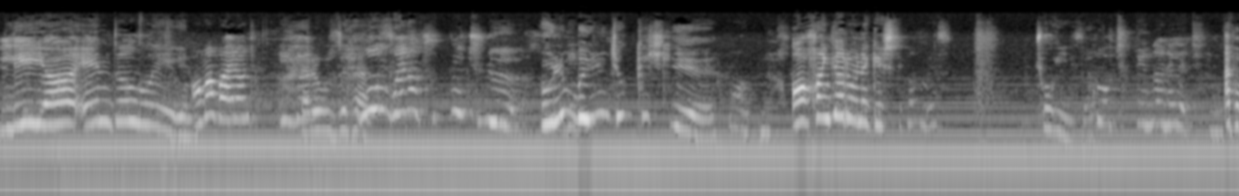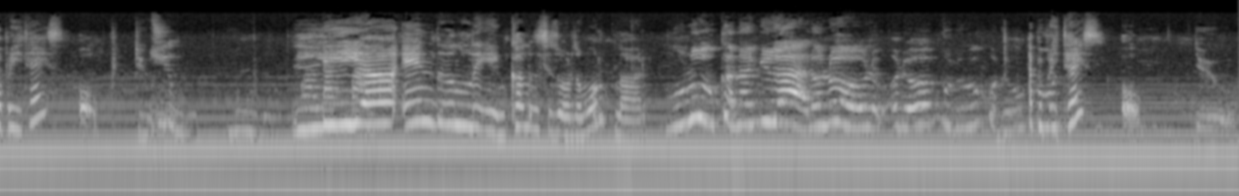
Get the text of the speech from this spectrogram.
Lia and the Lane. Ama bayram çok. Heroes Oğlum bayram çok güçlü. Oğlum benim çok güçlü. Aa hangi ara öne geçtik lan biz? Çok iyiyiz ha. Kulağı çıktığında ne geçtin? Apaprites? Oh, dude. Çiğ. Lia Lane. Kalın siz orada moruklar. Moruk anan güzel. Alo alo alo moruk moruk. Apaprites? Oh, dude.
